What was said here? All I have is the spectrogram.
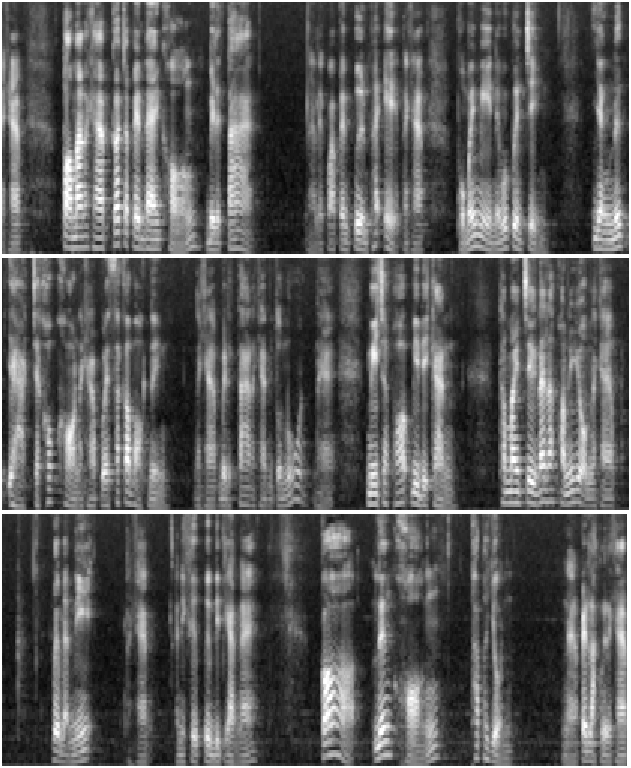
นะครับ ต่อมานะครับก็จะเป็นแบรนด์ของเบเลต้านะเรียกว่าเป็นปืนพระเอกนะครับ ผมไม่มีในวุธปืนจริง ยังนึกอยากจะครอบครองนะครับไว้สักกระบอกหนึ่งนะครับเบเลต้านะครับอยู่ตัวนู้นนะฮะมีเฉพาะบีบีกันทำไมจึงได้รับความนิยมนะครับปืนแบบนี้นะครับอันนี้คือปืนบีบีกันนะ ก็เรื่องของภาพยนตร์นะเป็นหลักเลยนะครับ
